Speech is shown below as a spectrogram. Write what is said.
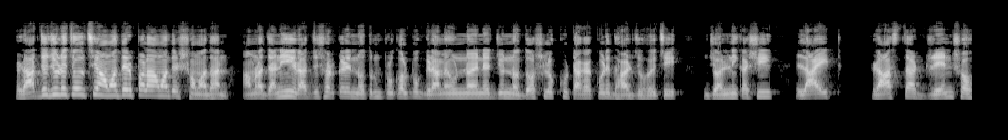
রাজ্য জুড়ে চলছে আমাদের পাড়া, আমাদের সমাধান। আমরা জানি রাজ্য সরকারের নতুন প্রকল্প গ্রামে উন্নয়নের জন্য দশ লক্ষ টাকা করে ধার্য হয়েছে। জল নিকাশি, লাইট, রাস্তা, ড্রেন সহ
